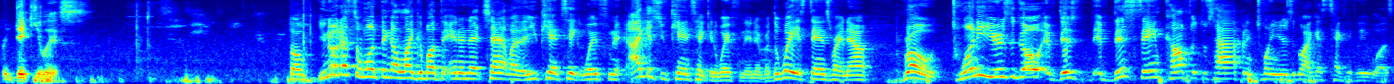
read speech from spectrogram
Ridiculous. So you know that's the one thing I like about the internet chat, like that you can't take away from it. I guess you can't take it away from the internet, but the way it stands right now, bro, 20 years ago, if this if this same conflict was happening 20 years ago, I guess technically it was.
